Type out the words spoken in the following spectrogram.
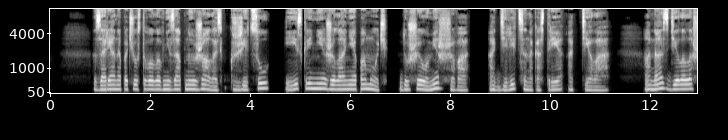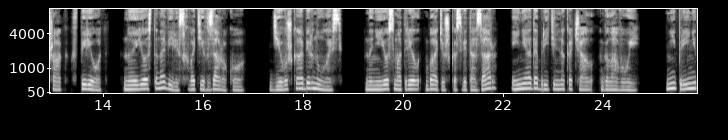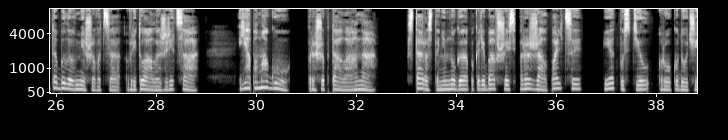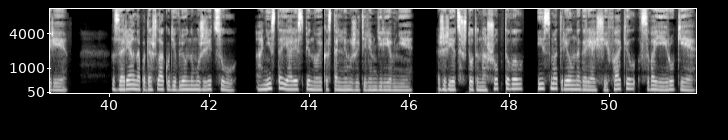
Заряна почувствовала внезапную жалость к жрецу и искреннее желание помочь душе умершего отделиться на костре от тела. Она сделала шаг вперед, но ее остановили, схватив за руку. Девушка обернулась. На нее смотрел батюшка Светозар и неодобрительно качал головой. Не принято было вмешиваться в ритуалы жреца. «Я помогу», — прошептала она. Староста, немного поколебавшись, разжал пальцы и отпустил руку дочери. Заряна подошла к удивленному жрецу. Они стояли спиной к остальным жителям деревни. Жрец что-то нашептывал и смотрел на горящий факел в своей руке.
